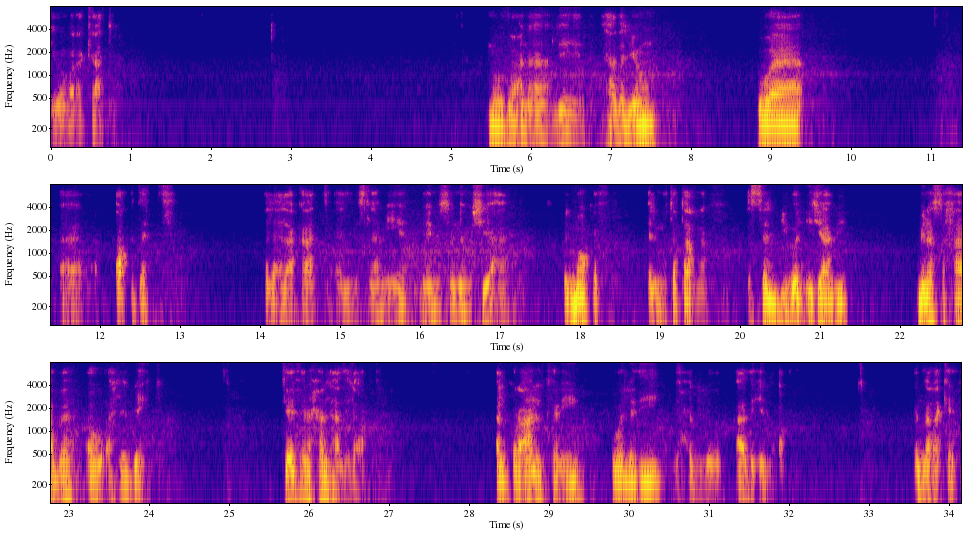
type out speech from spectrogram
وبركاته موضوعنا لهذا اليوم هو آه، عقدة العلاقات الإسلامية بين السنة والشيعة في الموقف المتطرف السلبي والإيجابي من الصحابة أو أهل البيت كيف نحل هذه العقدة؟ القرآن الكريم هو الذي يحل هذه العقدة نرى كيف؟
